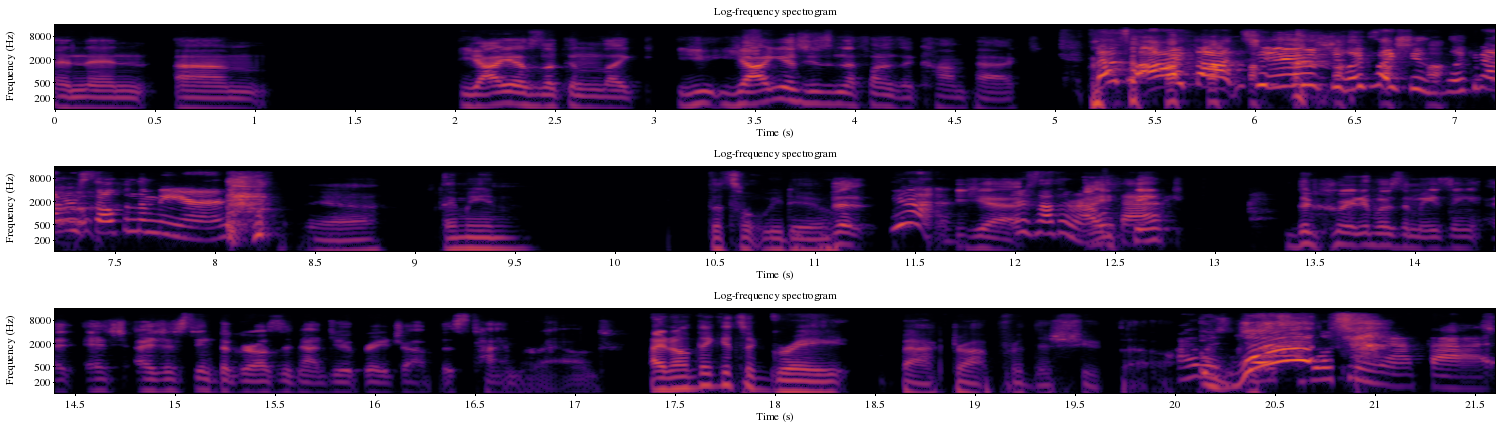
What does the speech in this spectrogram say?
and then um yaya's looking like y- yaya's using the phone as a compact That's what I thought too. She looks like she's looking at herself in the mirror. Yeah. I mean, that's what we do. the, Yeah. yeah There's nothing wrong i with that. Think the creative was amazing I, I- I just think the girls did not do a great job this time around I don't think it's a great backdrop for this shoot, though. I was What? just looking at that.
